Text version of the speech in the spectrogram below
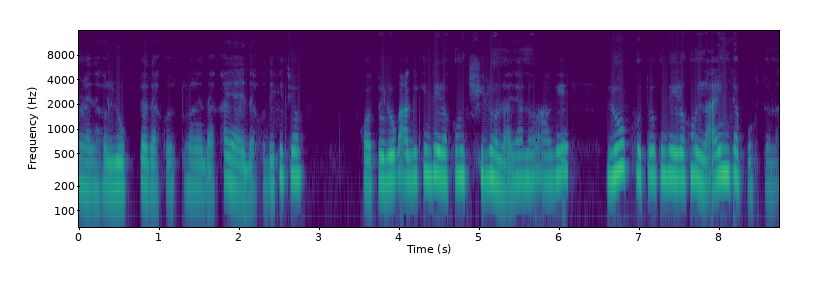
আয় দেখো, লোকটা দেখো একটুখানি দেখাই আয় দেখো, দেখেছ? কত লোক। আগে কিন্তু এরকম ছিল না, জানো? আগে লোক হতো কিন্তু এরকম লাইনটা পড়তো না।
